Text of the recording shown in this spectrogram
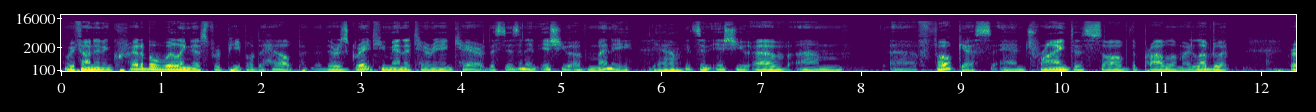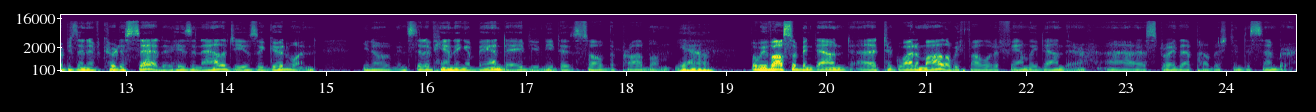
and we found an incredible willingness for people to help. There's great humanitarian care. This isn't an issue of money. Yeah. It's an issue of um, uh, focus and trying to solve the problem. I loved what Representative Curtis said. His analogy was a good one. You know, instead of handing a band aid, you need to solve the problem. Yeah, But we've also been down uh, to Guatemala. We followed a family down there, uh, a story that published in December.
